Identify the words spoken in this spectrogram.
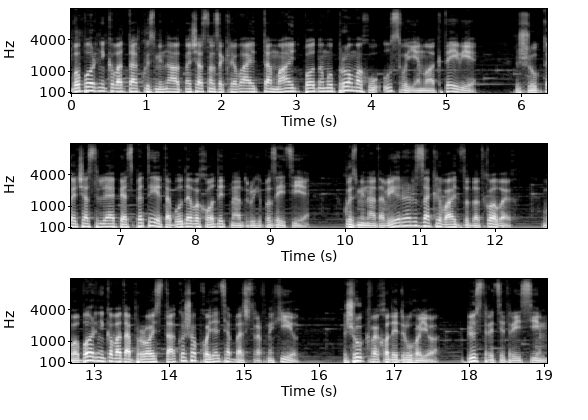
Воборнікова та Кузьміна одночасно закривають та мають по одному промаху у своєму активі. Жук той час стріляє 5 з 5 та буде виходить на другі позиції. Кузьміна та Вірер закривають з додаткових. Воборнікова та Пройс також обходяться без штрафних хіл. Жук виходить другою, плюс 33,7.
